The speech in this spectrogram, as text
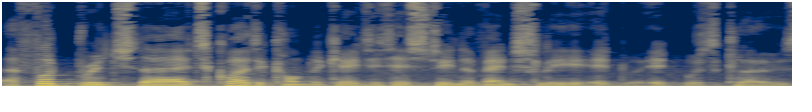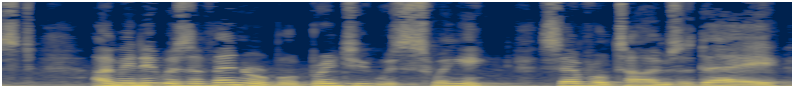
a, footbridge there. It's quite a complicated history, and eventually it, it was closed. I mean, it was a venerable bridge. It was swinging several times a day,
